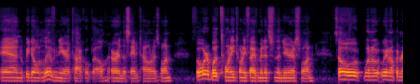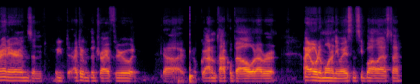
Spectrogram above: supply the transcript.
and we don't live near a Taco Bell or in the same town as one, but we're about 20, 25 minutes from the nearest one. So when we went up and ran errands, and we I took him to the drive-through and uh, got him Taco Bell, whatever. I owed him one anyway since he bought last time.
